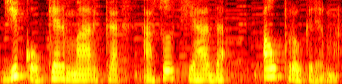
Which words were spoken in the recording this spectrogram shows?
de qualquer marca associada ao programa.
